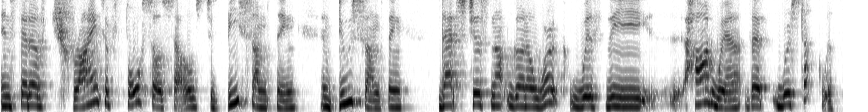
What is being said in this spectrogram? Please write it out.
instead of trying to force ourselves to be something and do something that's just not going to work with the hardware that we're stuck with.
